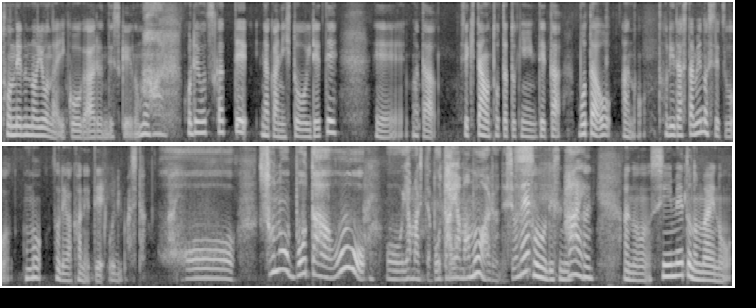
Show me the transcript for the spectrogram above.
トンネルのような遺構があるんですけれども、はい、これを使って中に人を入れて、えー、また石炭を取った時に出たボタをあの取り出すための施設をもそれは兼ねておりました。ほうそのボタを、はい、山にボタ山もあるんですよね。そうですね。はい、あの C メートの前の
